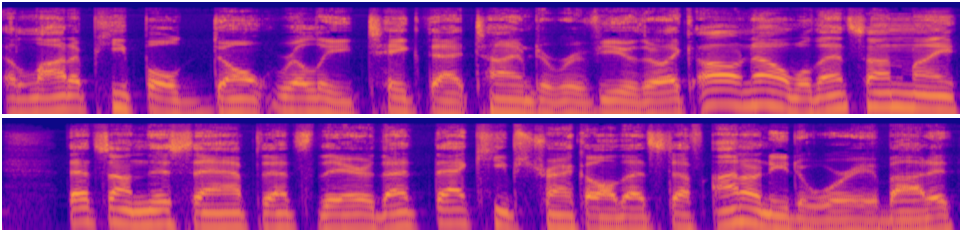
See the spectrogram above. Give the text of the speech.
a lot of people don't really take that time to review. They're like, "Oh no, well that's on my that's on this app, that's there, that that keeps track of all that stuff. I don't need to worry about it."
